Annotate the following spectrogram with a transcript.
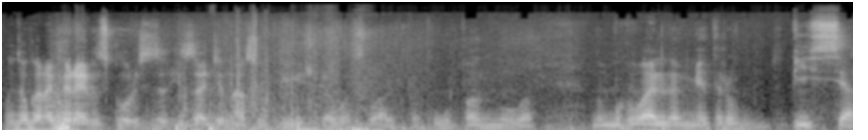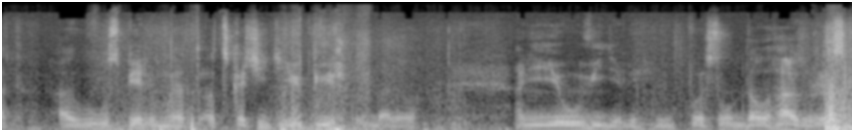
Мы только набираем скорость, и сзади нас упишка в асфальт, как упанула. Ну, буквально метров 50. А успели мы от- отскочить, ее пишку ударила. Они ее увидели. Просто он дал газу резко.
